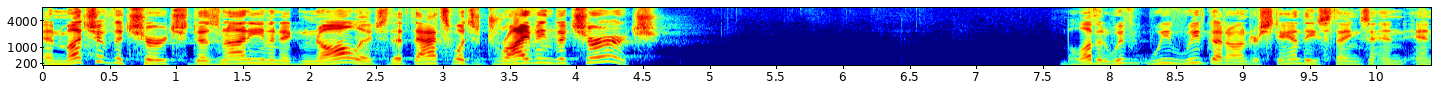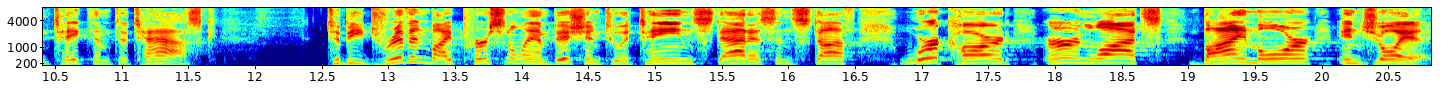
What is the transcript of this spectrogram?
And much of the church does not even acknowledge that that's what's driving the church. Beloved, we've, we've, we've got to understand these things and, and take them to task. To be driven by personal ambition to attain status and stuff, work hard, earn lots, buy more, enjoy it.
